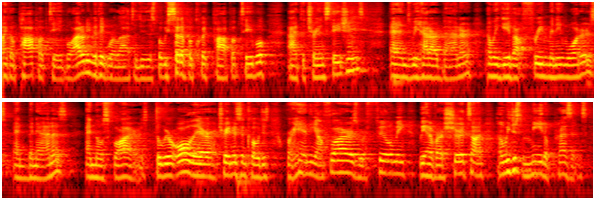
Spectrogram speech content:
like a pop-up table. I don't even think we're allowed to do this, but we set up a quick pop-up table at the train stations and we had our banner and we gave out free mini waters and bananas and those flyers. So we were all there, trainers and coaches, we're handing out flyers, we're filming, we have our shirts on, and we just made a presence.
